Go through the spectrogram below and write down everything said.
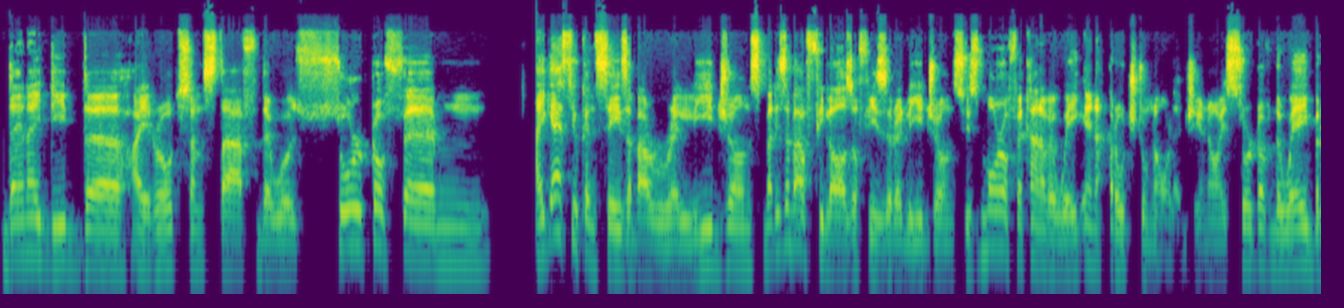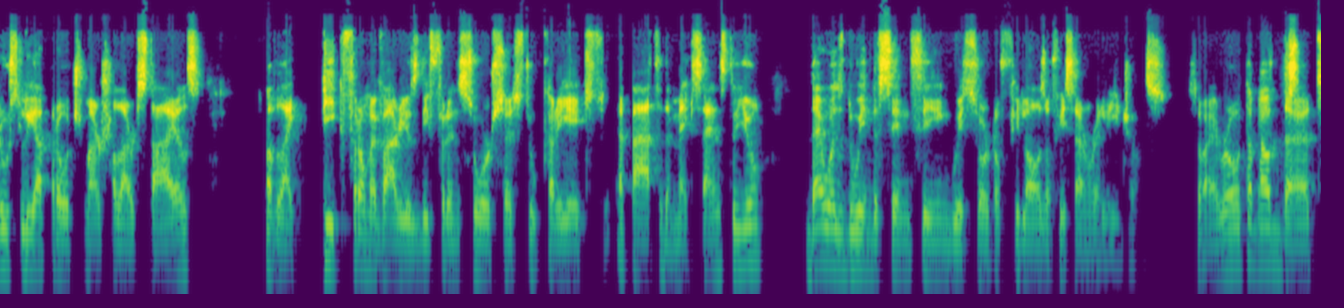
then I did. Uh, I wrote some stuff that was sort of. Um, I guess you can say it's about religions, but it's about philosophies, religions. It's more of a kind of a way, an approach to knowledge. You know, it's sort of the way Bruce Lee approached martial art styles, of like pick from a various different sources to create a path that makes sense to you. That was doing the same thing with sort of philosophies and religions. So I wrote about that.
